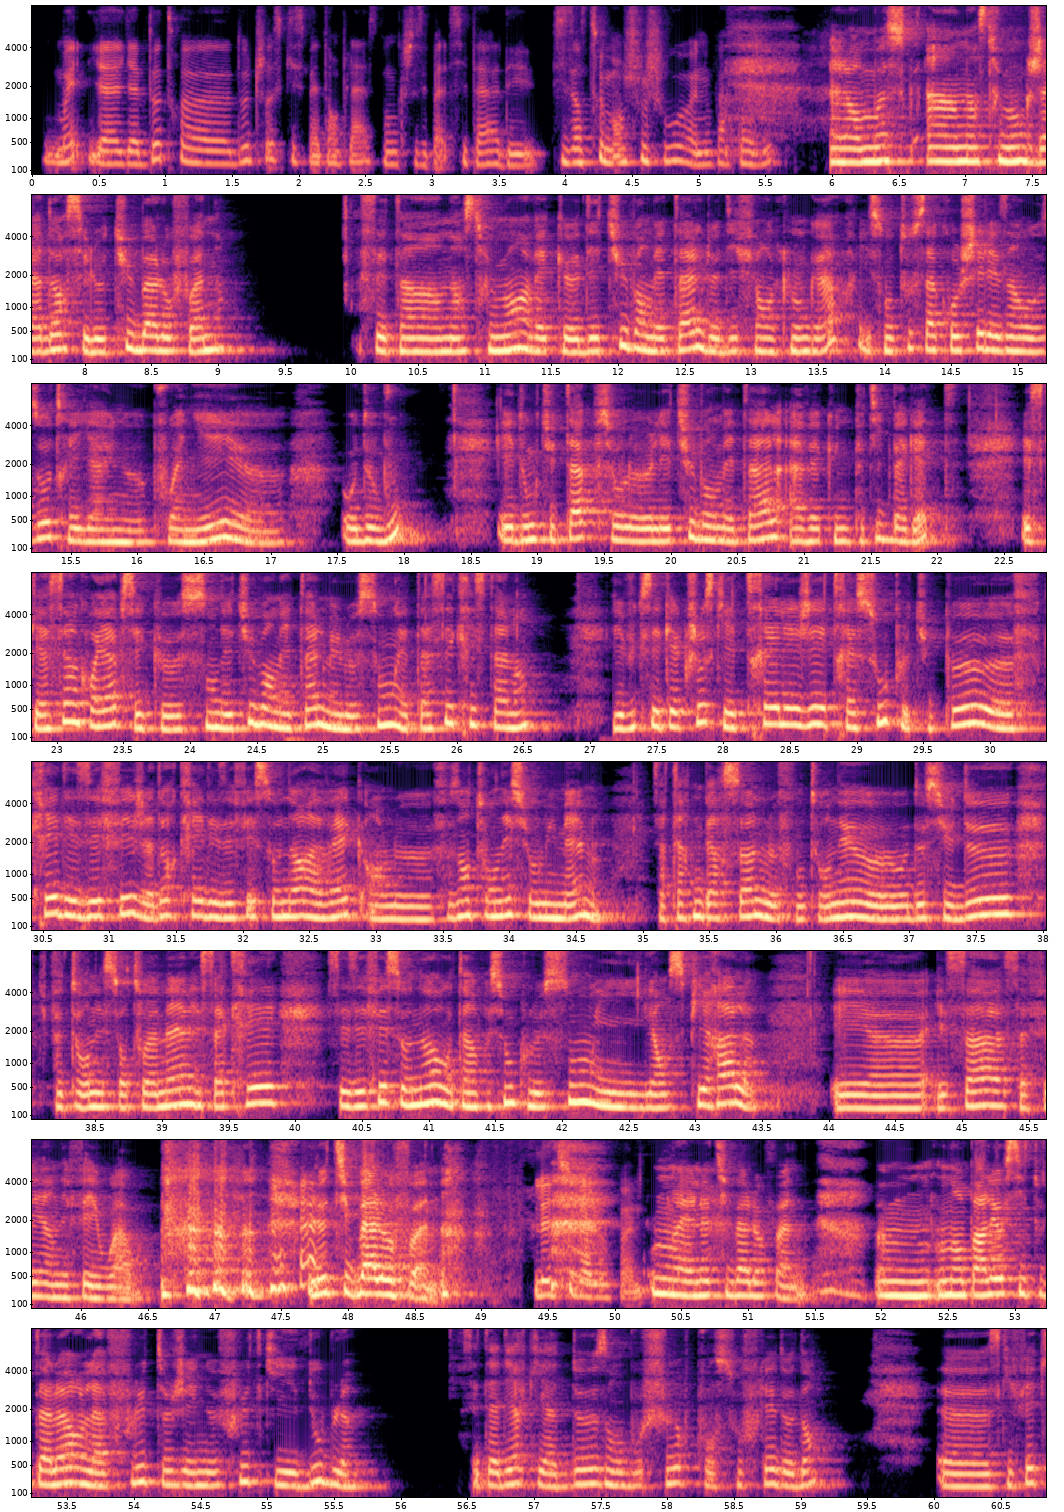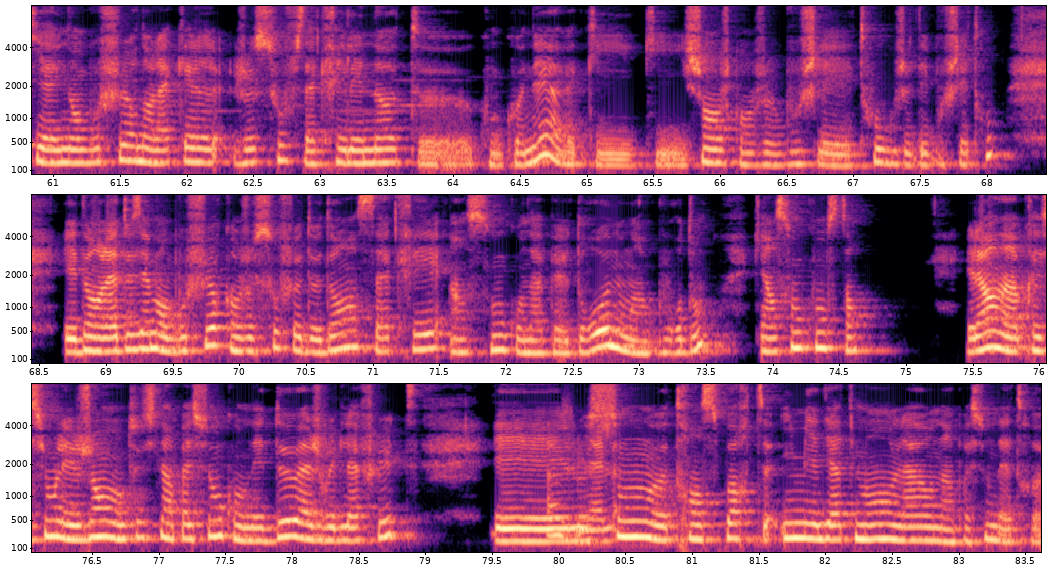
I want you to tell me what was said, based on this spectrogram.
oui, il y a, y a d'autres, euh, d'autres choses qui se mettent en place. Donc, je sais pas si tu as des petits instruments chouchous à nous partager. Alors moi, un instrument que j'adore, c'est le tubalophone. C'est un instrument avec euh, des tubes en métal de différentes longueurs. Ils sont tous accrochés les uns aux autres et il y a une poignée euh, au debout. Et donc tu tapes sur les tubes en métal avec une petite baguette. Et ce qui est assez incroyable, c'est que ce sont des tubes en métal, mais le son est assez cristallin. Et vu que c'est quelque chose qui est très léger et très souple, tu peux euh, créer des effets. J'adore créer des effets sonores avec en le faisant tourner sur lui-même. Certaines personnes le font tourner au-dessus d'eux. Tu peux tourner sur toi-même et ça crée ces effets sonores où tu as l'impression que le son il est en spirale. Et, euh, et ça, ça fait un effet waouh. le tubalophone. Le tubalophone. Ouais, le tubalophone. Hum, on en parlait aussi tout à l'heure, la flûte, j'ai une flûte qui est double. C'est-à-dire qu'il y a deux embouchures pour souffler dedans. Euh, ce qui fait qu'il y a une embouchure dans laquelle je souffle, ça crée les notes euh, qu'on connaît, avec qui, qui changent quand je bouche les trous, que je débouche les trous. Et dans la deuxième embouchure, quand je souffle dedans, ça crée un son qu'on appelle drone ou un bourdon, qui est un son constant. Et là, on a l'impression, les gens ont tous l'impression qu'on est deux à jouer de la flûte. Et ah, le son euh, transporte immédiatement. Là, on a l'impression d'être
